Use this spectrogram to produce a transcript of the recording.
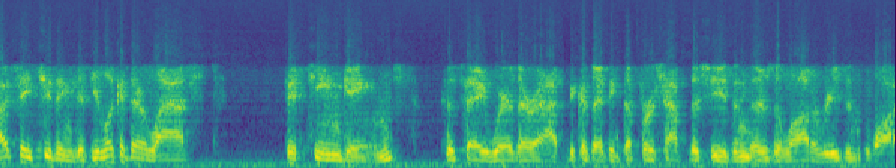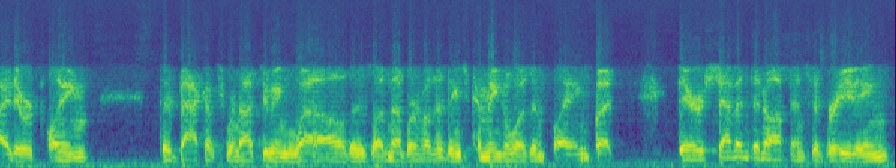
I'd say two things. If you look at their last 15 games to say where they're at, because I think the first half of the season, there's a lot of reasons why they were playing. Their backups were not doing well. There's a number of other things. Kuminga wasn't playing, but they're seventh in offensive rating.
